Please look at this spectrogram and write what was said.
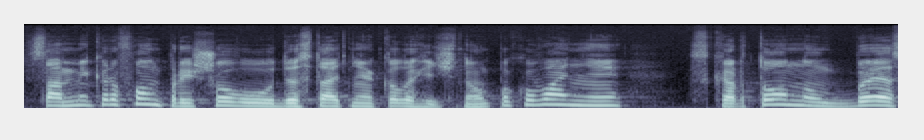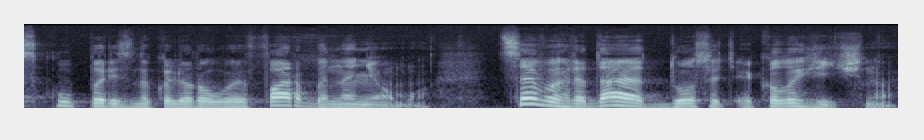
Сам мікрофон прийшов у достатньо екологічному пакуванні з картону без купи різнокольорової фарби на ньому. Це виглядає досить екологічно,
